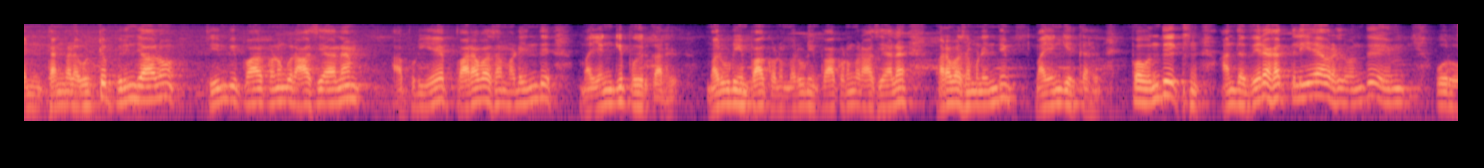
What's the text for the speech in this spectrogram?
என் தங்களை விட்டு பிரிஞ்சாலும் திரும்பி பார்க்கணுங்கிற ஆசையான அப்படியே பரவசம் அடைந்து மயங்கி போயிருக்கார்கள். மறுபடியும் பார்க்கணும் மறுபடியும் பார்க்கணுங்கிற ஆசையால் பரவசம் அடைந்து மயங்கி இருக்கார்கள் இப்போ வந்து அந்த விரகத்திலேயே அவர்கள் வந்து ஒரு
